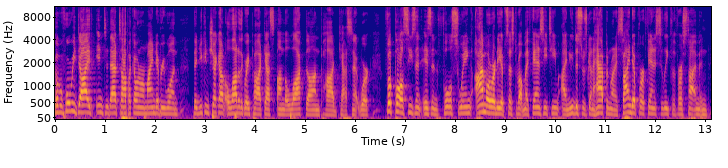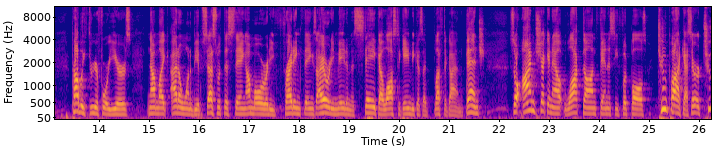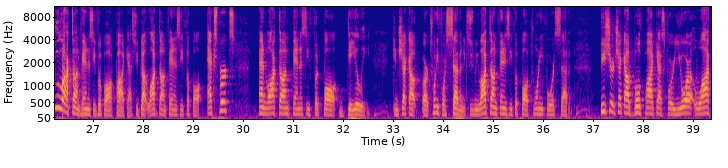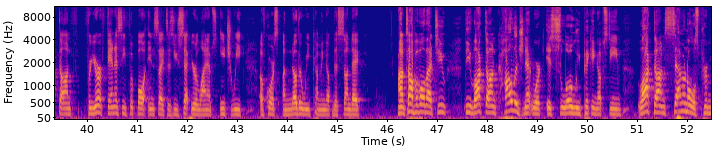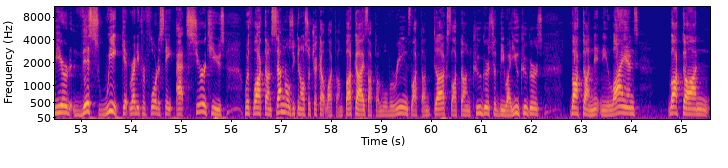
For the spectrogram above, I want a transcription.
But before we dive into that topic, I want to remind everyone that you can check out a lot of the great podcasts on the Locked On Podcast Network. Football season is in full swing. I'm already obsessed about my fantasy team. I knew this was going to happen when I signed up for a fantasy league for the first time in probably three or four years. Now I'm like, I don't want to be obsessed with this thing. I'm already fretting things. I already made a mistake. I lost a game because I left a guy on the bench. So I'm checking out Locked On Fantasy Football's two podcasts. There are two Locked On Fantasy Football podcasts. You've got Locked On Fantasy Football Experts and Locked On Fantasy Football Daily. You can check out, or 24 7, excuse me, Locked On Fantasy Football 24 7. Be sure to check out both podcasts for your Locked On, for your fantasy football insights as you set your lineups each week. Of course, another week coming up this Sunday. On top of all that, too, the Locked On College Network is slowly picking up steam. Locked On Seminoles premiered this week. Get ready for Florida State at Syracuse with Locked On Seminoles. You can also check out Locked On Buckeyes, Locked On Wolverines, Locked On Ducks, Locked On Cougars for the BYU Cougars, Locked On Nittany Lions, Locked On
